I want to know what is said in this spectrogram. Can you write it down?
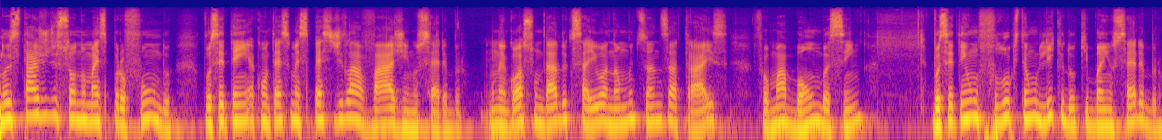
No estágio de sono mais profundo, você tem acontece uma espécie de lavagem no cérebro. Um negócio, um dado que saiu há não muitos anos atrás, foi uma bomba assim. Você tem um fluxo, tem um líquido que banha o cérebro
